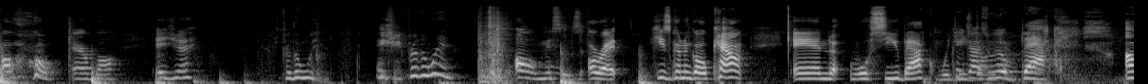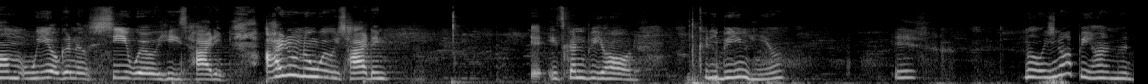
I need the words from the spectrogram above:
Oh, air ball. AJ, for the win. AJ, for the win. Oh, misses. All right. He's going to go count, and we'll see you back when Okay, he's guys, done Okay, guys, we are counting. back. Um, we are gonna see where he's hiding. I don't know where he's hiding. It, it's gonna be hard. Could he be in here? Is no, he's not behind the.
